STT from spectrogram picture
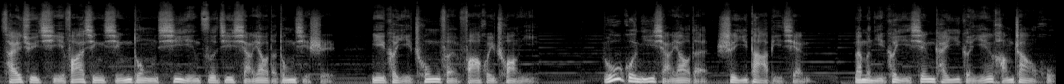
采取启发性行动吸引自己想要的东西时，你可以充分发挥创意。如果你想要的是一大笔钱，那么你可以先开一个银行账户。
